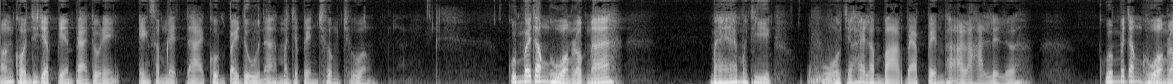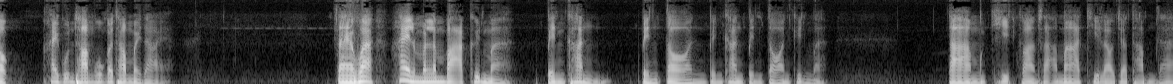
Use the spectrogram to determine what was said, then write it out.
บางคนที่จะเปลี่ยนแปลงตัวเองเองสำเร็จได้คุณไปดูนะ มันจะเป็นช่วงๆคุณไม่ต้องห่วงหรอกนะแม้บางทีโอ้โหจะให้ลำบากแบบเป็นพระอรหันต์เลยเหรอคุณไม่ต้องห่วงหรอก ให้คุณทำคุณก็ทำไม่ได้ แต่ว่าให้มันลำบากขึ้นมา เป็นขั้น เป็นตอน เป็นขั้นเป็นตอนขึ้นมา ตามขีดความสามารถที่เราจะทำได้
